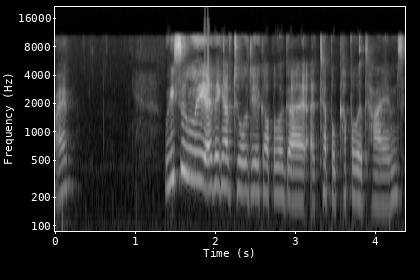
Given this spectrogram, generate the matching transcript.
right? Recently, I think I've told you a couple of a couple of times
